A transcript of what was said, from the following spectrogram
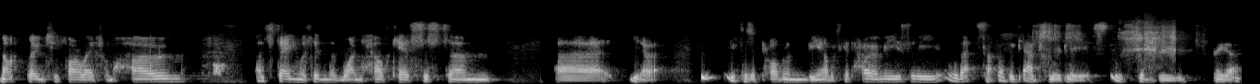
not going too far away from home, uh, staying within the one healthcare system, uh, you know, if there's a problem, being able to get home easily, all that stuff, I think absolutely is, is going to be bigger.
